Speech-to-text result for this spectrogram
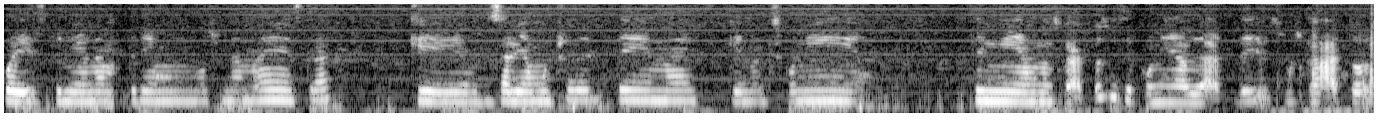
pues teníamos una maestra que salía mucho del tema, que no exponía, tenía unos gatos y se ponía a hablar de sus gatos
